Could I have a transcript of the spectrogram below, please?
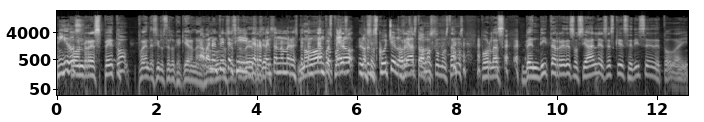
bienvenidos. con respeto, pueden decir usted lo que quieran. a Ah, bueno, en Twitter sí, de sociales. repente no me respetan No, tanto, pues por pero eso- por los eso- escucho y los por veo eso a estamos todos. como estamos, por las benditas redes sociales, es que se dice de todo ahí.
